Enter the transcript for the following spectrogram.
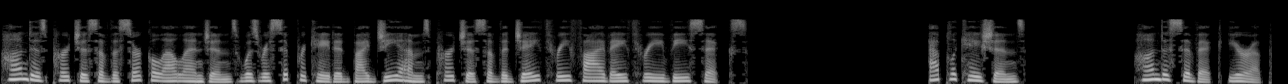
Honda's purchase of the Circle L engines was reciprocated by GM's purchase of the J35A3 V6. Applications Honda Civic Europe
